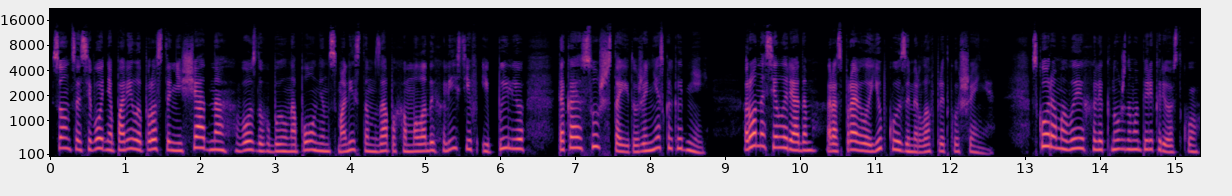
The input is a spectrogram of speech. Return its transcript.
Солнце сегодня палило просто нещадно, воздух был наполнен смолистым запахом молодых листьев и пылью. Такая сушь стоит уже несколько дней. Рона села рядом, расправила юбку и замерла в предвкушении. Скоро мы выехали к нужному перекрестку.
